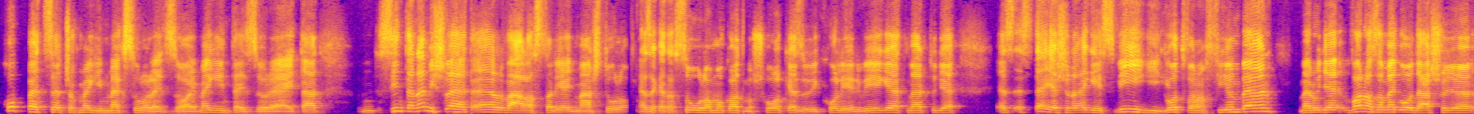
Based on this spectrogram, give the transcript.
hopp, egyszer csak megint megszólal egy zaj, megint egy zörej, tehát szinte nem is lehet elválasztani egymástól ezeket a szólamokat, most hol kezdődik, hol ér véget, mert ugye ez, ez teljesen egész végig ott van a filmben, mert ugye van az a megoldás, hogy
